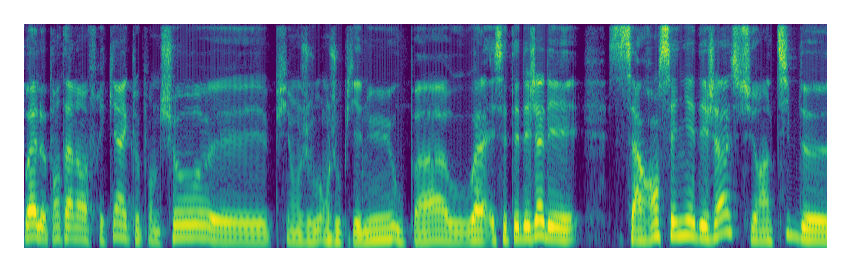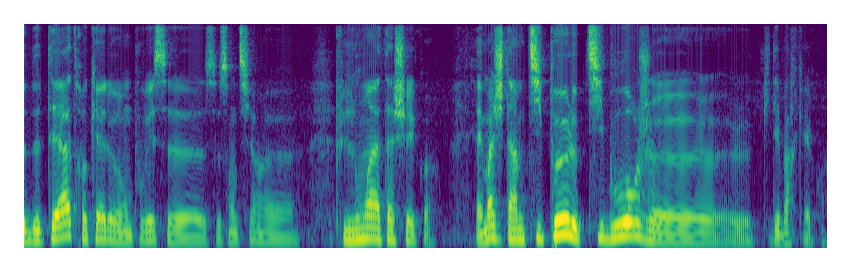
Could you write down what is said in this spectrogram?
Ouais, le pantalon africain avec le poncho, et puis on joue, on joue pieds nus ou pas. Ou, voilà. Et c'était déjà des. Ça renseignait déjà sur un type de, théâtre auquel on pouvait se, se sentir euh, plus ou moins attaché, quoi. Et moi, j'étais un petit peu le petit bourge euh, qui débarquait, quoi.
